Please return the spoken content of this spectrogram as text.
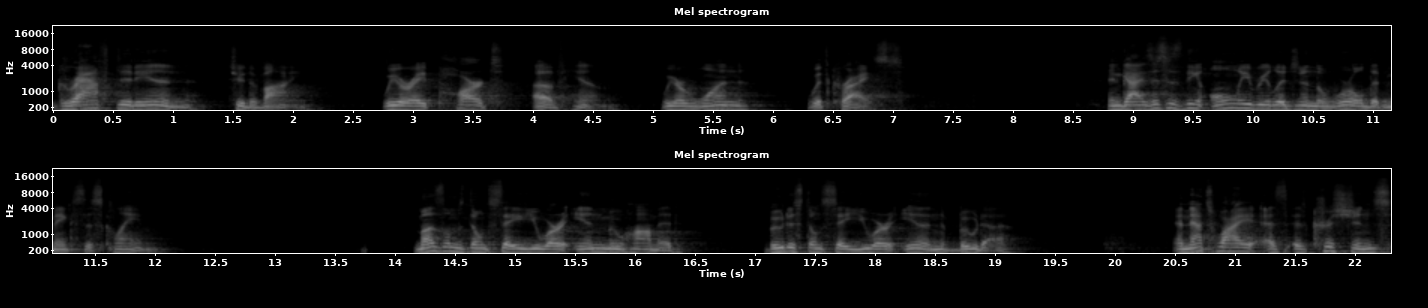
grafted in to the vine. We are a part of him. We are one with Christ. And guys, this is the only religion in the world that makes this claim. Muslims don't say you are in Muhammad. Buddhists don't say you are in Buddha. And that's why, as, as, Christians,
